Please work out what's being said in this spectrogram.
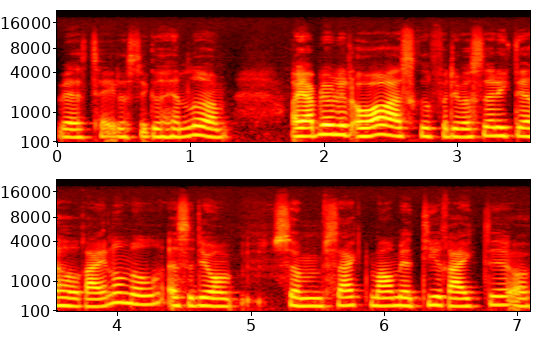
hvad teaterstykket handlede om. Og jeg blev lidt overrasket, for det var slet ikke det, jeg havde regnet med. Altså, det var som sagt meget mere direkte og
